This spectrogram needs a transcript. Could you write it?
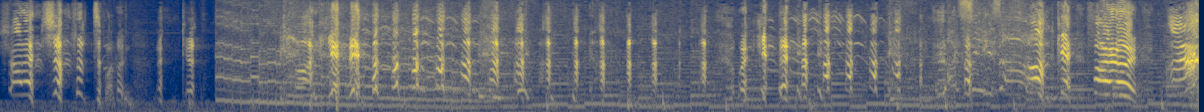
Shut it! Shut the door! Fucking- Oh, get it! We're good. I see his arm. Okay, photo! Ah!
